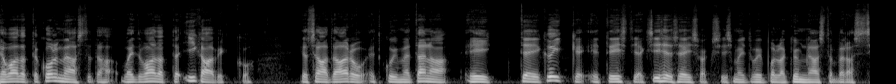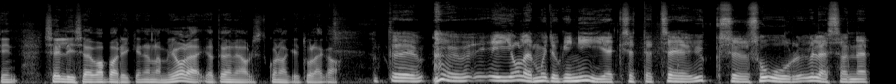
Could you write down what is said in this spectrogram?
ja vaadata kolme aasta taha, vaid vaadata igavikku ja saada aru, et kui me täna ei tee kõike, et Eesti jääks iseseisvaks, siis meid võib-olla kümne aasta pärast siin. Sellise vabariigina enam ei ole ja tõenäoliselt kunagi ei tule ka. Et äh, ei ole muidugi nii, eks, et, et see üks suur ülesanne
